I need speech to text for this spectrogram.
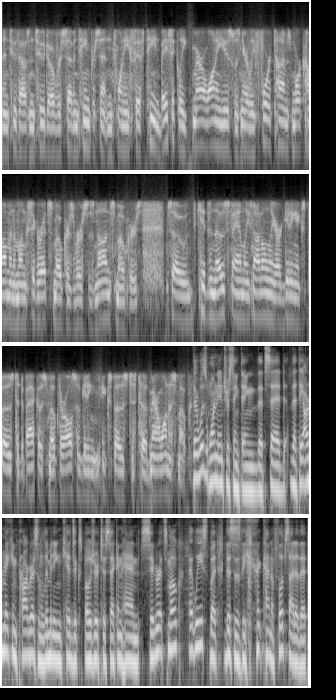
in 2002 to over 17% in 2015. Basically, marijuana use was nearly four times more common among cigarette smokers versus non-smokers. So kids in those families not only are getting exposed to tobacco smoke, they're also getting exposed to, to marijuana smoke. There was one interesting thing that said that they are making progress in limiting kids' exposure to secondhand cigarette smoke, at least. But this is the kind of flip side of it:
